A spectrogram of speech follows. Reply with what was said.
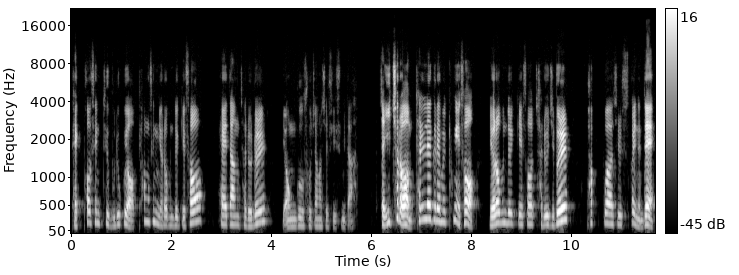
100% 무료고요. 평생 여러분들께서 해당 자료를 연구 소장하실 수 있습니다. 자, 이처럼 텔레그램을 통해서 여러분들께서 자료집을 확보하실 수가 있는데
